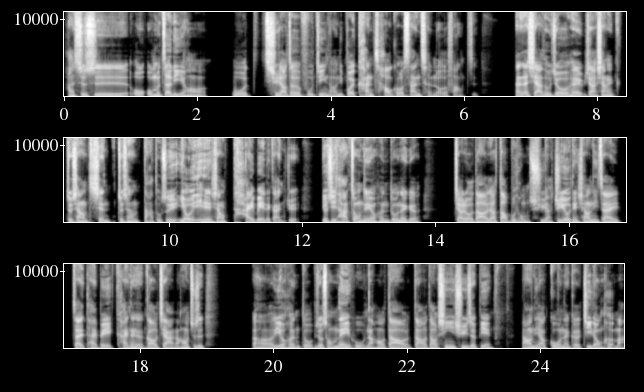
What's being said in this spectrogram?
它就是我我们这里哈，我学校这个附近哦，你不会看超过三层楼的房子，但在西雅图就会比较像，就像现就像大都市，有一点点像台北的感觉，尤其它中间有很多那个交流道要到不同区啊，就有点像你在在台北开那个高架，然后就是。呃，有很多，比如说从内湖，然后到到到信义区这边，然后你要过那个基隆河嘛，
